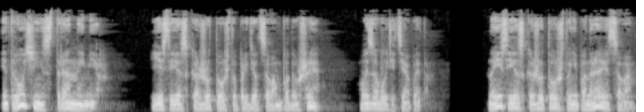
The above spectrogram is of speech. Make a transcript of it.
Это очень странный мир. Если я скажу то, что придется вам по душе, вы забудете об этом. Но если я скажу то, что не понравится вам,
